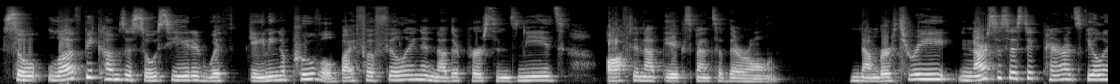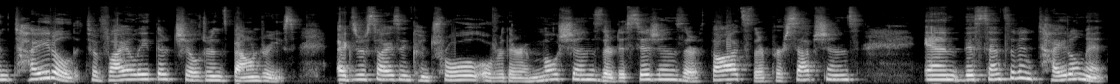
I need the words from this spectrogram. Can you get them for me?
So love becomes associated with gaining approval by fulfilling another person's needs, often at the expense of their own. Number three, narcissistic parents feel entitled to violate their children's boundaries, exercising control over their emotions, their decisions, their thoughts, their perceptions. And this sense of entitlement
